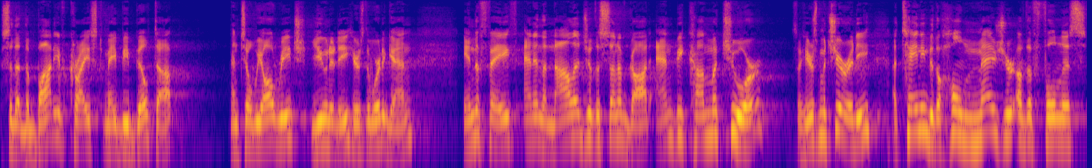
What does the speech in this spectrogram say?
so that the body of Christ may be built up until we all reach unity. Here's the word again in the faith and in the knowledge of the Son of God and become mature so here's maturity, attaining to the whole measure of the fullness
